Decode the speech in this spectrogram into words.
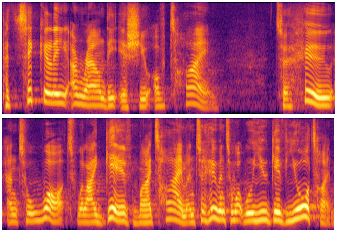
particularly around the issue of time. To who and to what will I give my time? And to who and to what will you give your time?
